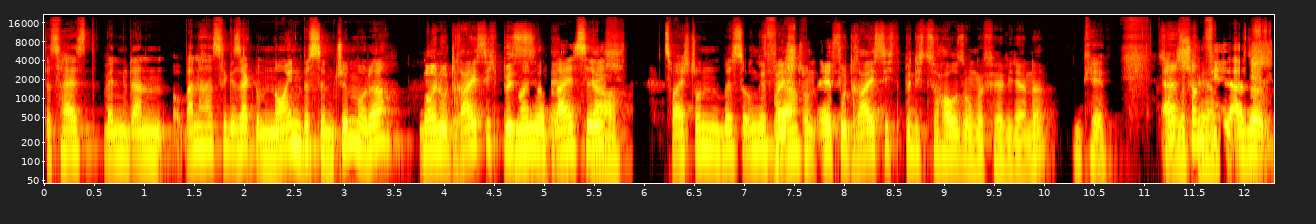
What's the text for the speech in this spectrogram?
das heißt, wenn du dann wann hast du gesagt, um 9 bist du im Gym, oder? 9:30 neun bis, Uhr äh, ja 2 Stunden bist du 2 ungefähr? Stunden, 11:30 bin ich zu Hause ungefähr wieder, ne? Okay. So Ja, das ist schon viel. Also,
